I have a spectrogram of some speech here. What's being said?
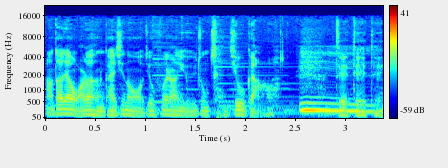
让大家玩的很开心的话，我就会让有一种成就感啊。嗯，对对对。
